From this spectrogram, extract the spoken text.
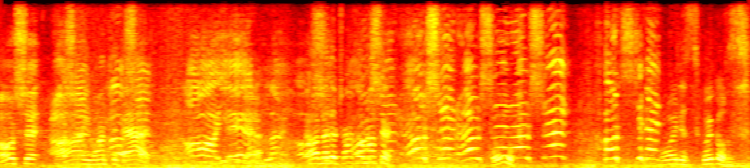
Oh shit. Oh, Ah, shit. you want the oh, bad. shit. Oh yeah. Like, Oh, oh, another shit. torso oh, monster. Shit. Oh shit. Oh shit. Ooh. Oh shit. Oh shit. Boy, just squiggles.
